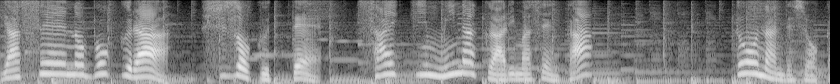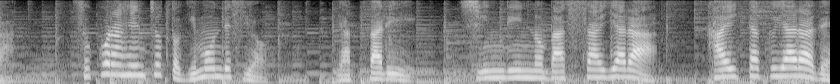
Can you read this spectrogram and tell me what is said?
野生の僕ら種族って最近見なくありませんか？どうなんでしょうか？そこら辺ちょっと疑問ですよ。やっぱり森林の伐採やら開拓やらで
